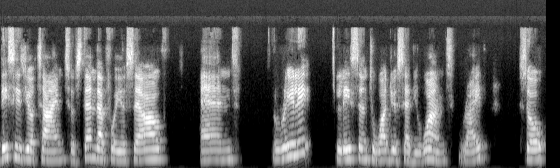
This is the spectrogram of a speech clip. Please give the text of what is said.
this is your time to stand up for yourself and really listen to what you said you want, right? So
